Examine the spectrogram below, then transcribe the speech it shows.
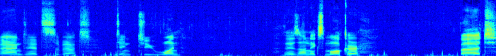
and it's about 10 to 1 there's our next marker. But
